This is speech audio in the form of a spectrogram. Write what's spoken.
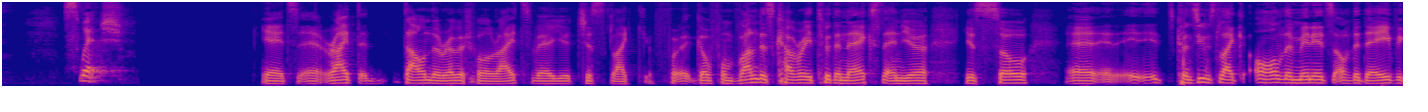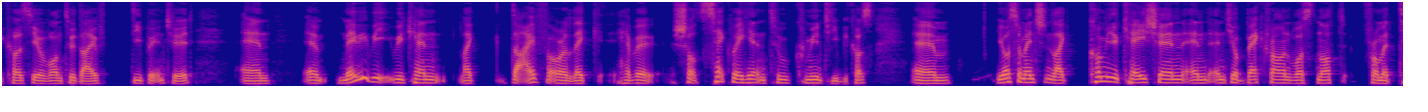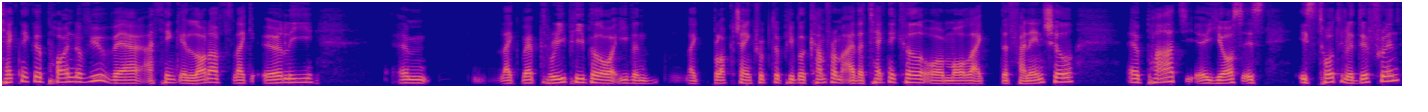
switch. Yeah, it's uh, right down the rabbit hole, right, where you just like for, go from one discovery to the next, and you're you're so uh, it consumes like all the minutes of the day because you want to dive deeper into it. And um, maybe we, we can like dive or like have a short segue here into community because um, you also mentioned like communication and and your background was not from a technical point of view where I think a lot of like early um, like web3 people or even like blockchain crypto people come from either technical or more like the financial uh, part. Yours is is totally different.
